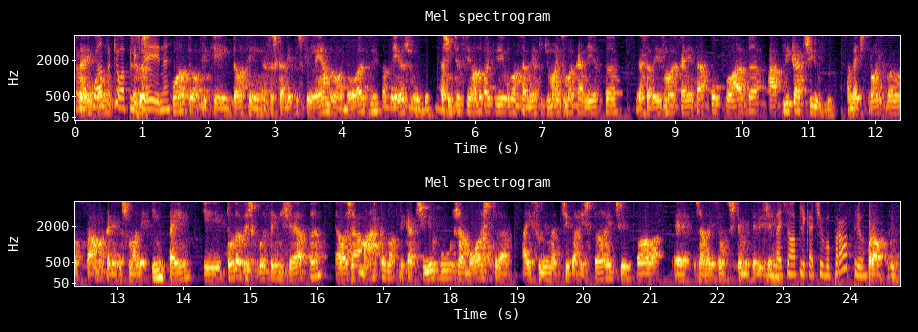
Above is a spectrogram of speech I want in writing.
É né? quanto então, que eu apliquei, essas, né? Quanto eu apliquei. Então, assim, essas canetas que lembram a dose também ajudam. A gente, esse ano, vai ter o lançamento de mais uma caneta, dessa vez uma caneta acoplada a aplicativo. A Medtronic vai lançar uma caneta chamada InPen, que toda vez que você injeta, ela já marca no aplicativo, já mostra a insulina ativa restante, então ela é, já vai ser um sistema inteligente. Vai ser um aplicativo próprio? Próprio.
